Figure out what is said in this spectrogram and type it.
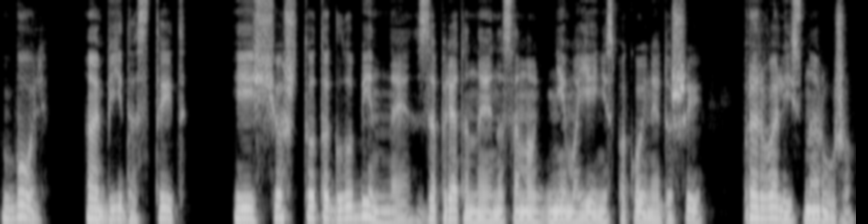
Боль, обида, стыд и еще что-то глубинное, запрятанное на самом дне моей неспокойной души, прорвались наружу.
